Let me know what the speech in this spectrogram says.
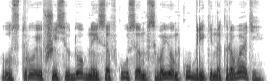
Устроившись удобно и со вкусом в своем кубрике на кровати,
